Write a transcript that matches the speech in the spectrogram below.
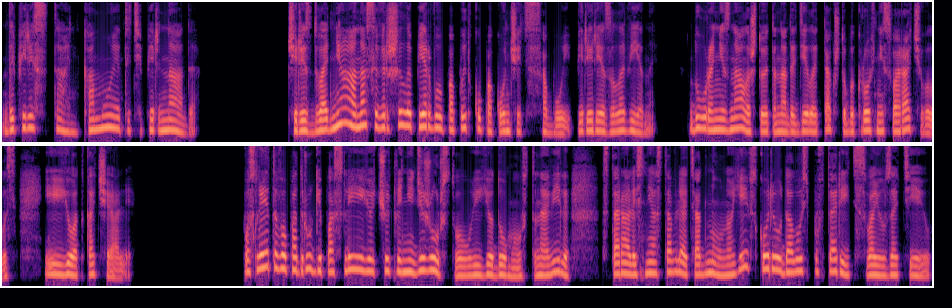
«Да перестань, кому это теперь надо?» Через два дня она совершила первую попытку покончить с собой, перерезала вены. Дура не знала, что это надо делать так, чтобы кровь не сворачивалась, и ее откачали. После этого подруги пасли ее чуть ли не дежурство у ее дома установили, старались не оставлять одну, но ей вскоре удалось повторить свою затею.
